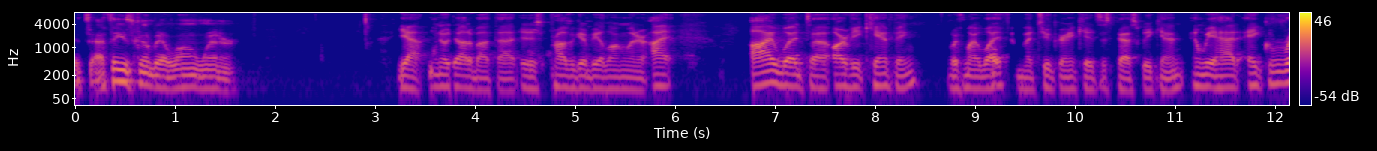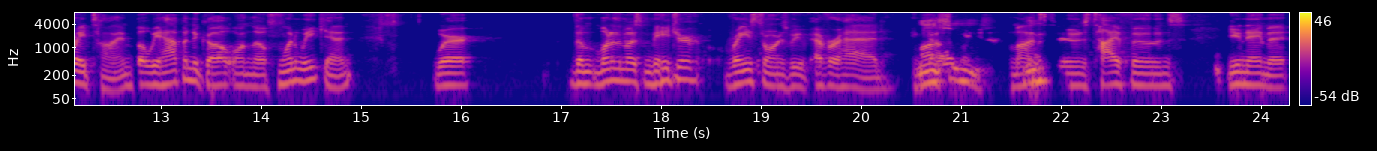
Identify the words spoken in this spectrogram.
It's. I think it's going to be a long winter. Yeah, no doubt about that. It is probably going to be a long winter. I I went uh, RV camping with my wife and my two grandkids this past weekend, and we had a great time. But we happened to go on the one weekend where the one of the most major rainstorms we've ever had. Monsoons, monsoons, typhoons, you name it,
